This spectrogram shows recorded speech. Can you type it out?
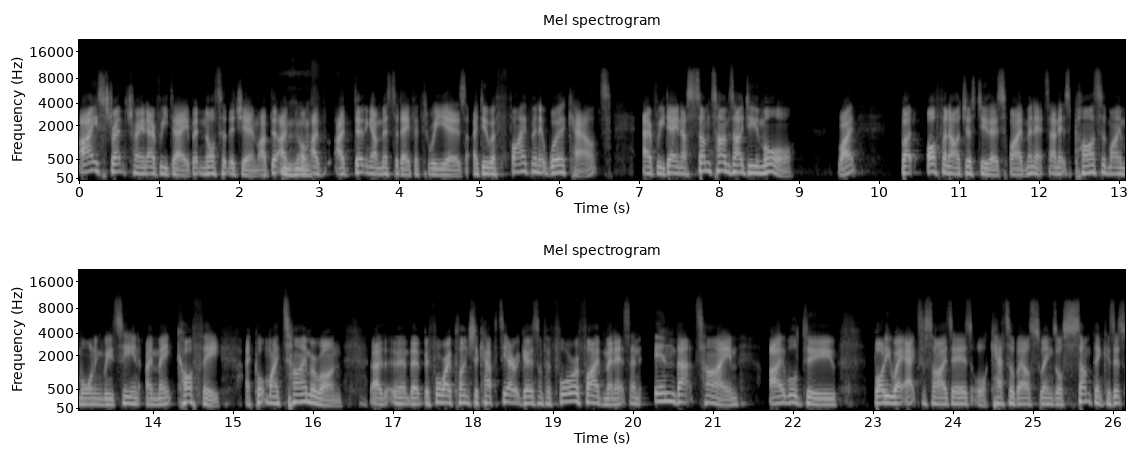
I strength train every day, but not at the gym. I've, I've, mm-hmm. I've, I do not think I've missed a day for three years. I do a five minute workout every day. Now, sometimes I do more, right? But often I'll just do those five minutes, and it's part of my morning routine. I make coffee. I put my timer on. Uh, before I plunge the cafetiere, it goes on for four or five minutes, and in that time, I will do bodyweight exercises or kettlebell swings or something because it's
